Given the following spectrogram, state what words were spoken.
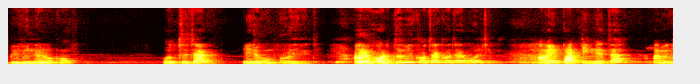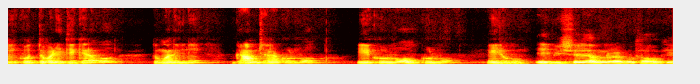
বিভিন্ন রকম অত্যাচার এরকম করে গেছে আর হরদমই কথায় কথায় বলছে আমি পার্টির নেতা আমি কি করতে পারি দেখে নেব? তোমাদের নিয়ে গ্রাম ছাড়া করব এ করব ও করব এইরকম। এই বিষয়ে আপনারা কোথাও কি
